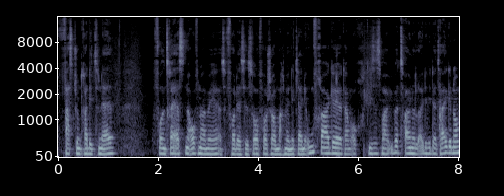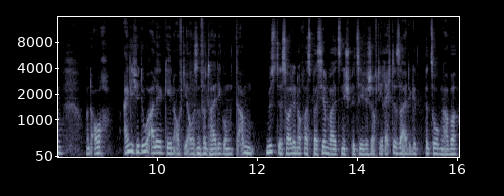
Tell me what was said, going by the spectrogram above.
fast schon traditionell vor unserer ersten Aufnahme, also vor der Saisonvorschau, machen wir eine kleine Umfrage. Da haben auch dieses Mal über 200 Leute wieder teilgenommen und auch eigentlich wie du alle gehen auf die Außenverteidigung. Da müsste, sollte noch was passieren, war jetzt nicht spezifisch auf die rechte Seite bezogen, aber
